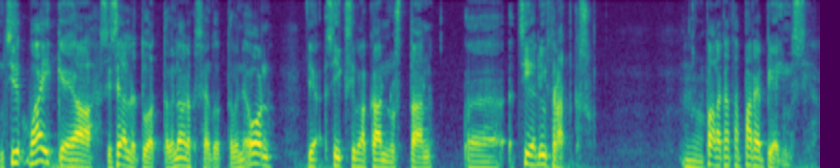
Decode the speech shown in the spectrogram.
Mutta siis vaikeaa sisällön tuottaminen, laaduksen tuottaminen on, ja siksi mä kannustan äh, siihen yksi ratkaisu. No. Palkata parempia ihmisiä.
